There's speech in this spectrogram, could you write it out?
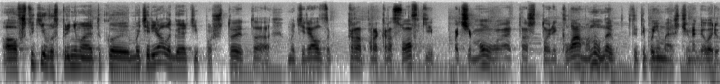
а, в штыки воспринимают такой материал и говорят, типа, что это материал про кроссовки, почему это что, реклама? Ну, ты, ты понимаешь, о чем я говорю.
